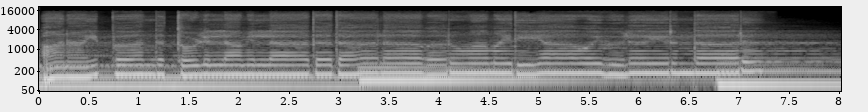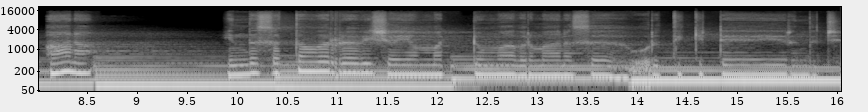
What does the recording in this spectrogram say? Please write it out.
ஆனா இப்ப அந்த தொழிலாம் இல்லாததால அவரும் அமைதியா ஓய்வுல இருந்தாரு. ஆனா இந்த சத்தம் வர்ற விஷயம் மட்டும் அவர் மனச உறுத்திக்கிட்டே இருந்துச்சு.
